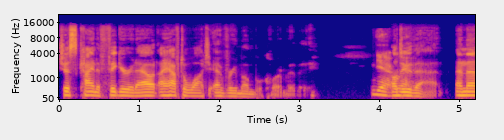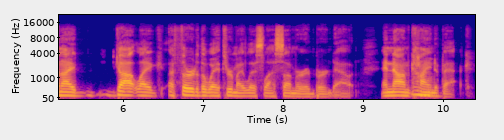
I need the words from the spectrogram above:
just kind of figure it out, I have to watch every mumblecore movie. Yeah, I'll do that. And then I got like a third of the way through my list last summer and burned out. And now I'm kind of back.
